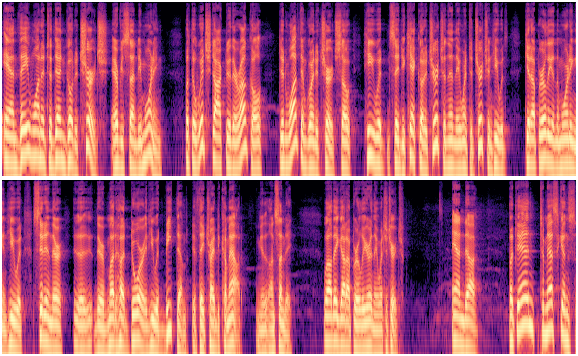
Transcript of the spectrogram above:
And they wanted to then go to church every Sunday morning. But the witch doctor, their uncle, didn't want them going to church. So he would say, You can't go to church. And then they went to church, and he would get up early in the morning and he would sit in their, uh, their mud hut door and he would beat them if they tried to come out on Sunday. Well, they got up earlier and they went to church. And, uh, but then Temeskin's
